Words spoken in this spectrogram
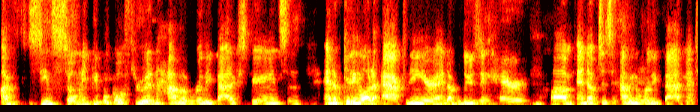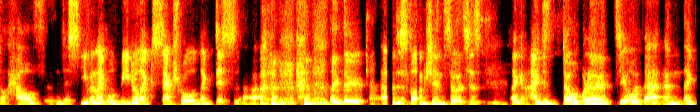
I've seen so many people go through it and have a really bad experience, and end up getting a lot of acne or end up losing hair, um, end up just having a really bad mental health and just even like libido, like sexual, like dis, uh, like their uh, dysfunction. So it's just like I just don't want to deal with that. And like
